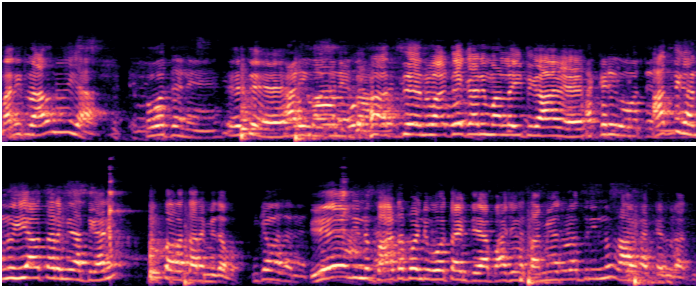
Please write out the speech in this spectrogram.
మరి ఇటు రావు నువ్వు ఇక. అదే నువ్వు అటే కానీ మళ్ళీ ఇటు కావే. అక్కడికి పోతే అద్దు కానీ నువ్వు ఈ అవతారం మీద అద్దు కానీ ఇంకో అవతారం మీద ఏ నిన్ను బాట పండి పోతా అంటే ఆ భాష సమయం చూడద్దు నిన్ను రాకట్టే చూడద్దు.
